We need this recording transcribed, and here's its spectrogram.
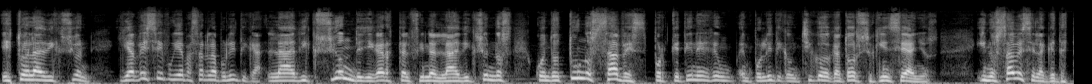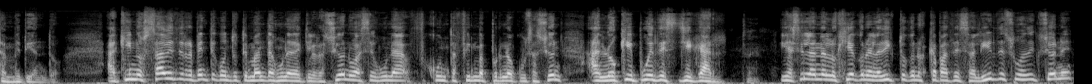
esto es la adicción. Y a veces voy a pasar a la política. La adicción de llegar hasta el final, la adicción, no, cuando tú no sabes, porque tienes un- en política un chico de 14 o 15 años, y no sabes en la que te estás metiendo. Aquí no sabes de repente cuando te mandas una declaración o haces una junta firmas por una acusación, a lo que puedes llegar. Y hacer la analogía con el adicto que no es capaz de salir de sus adicciones,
